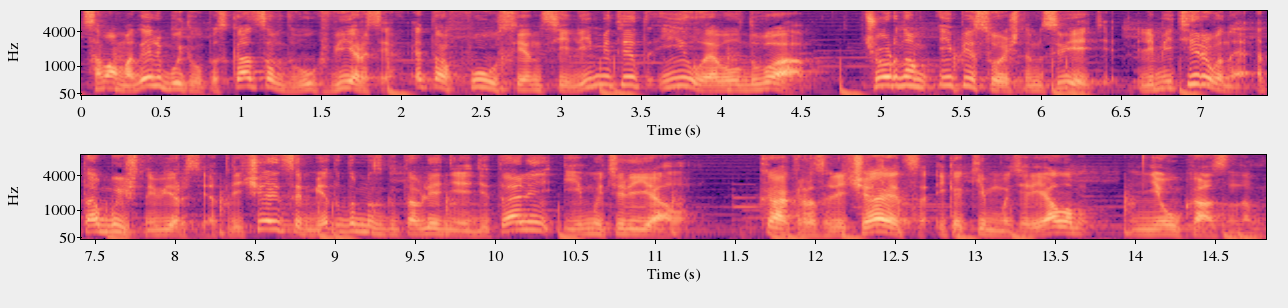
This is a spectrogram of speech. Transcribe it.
Сама модель будет выпускаться в двух версиях. Это Full CNC Limited и Level 2 в черном и песочном цвете. Лимитированная от обычной версии отличается методом изготовления деталей и материалом. Как различается и каким материалом не указано.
